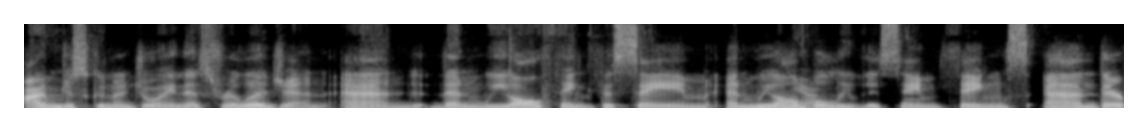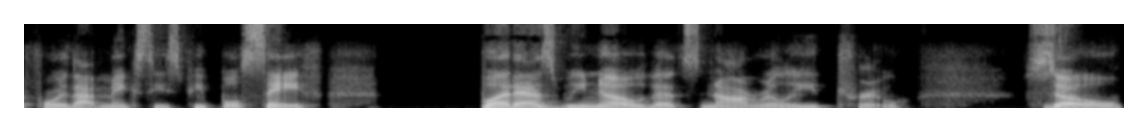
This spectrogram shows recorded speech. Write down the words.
I'm just going to join this religion. And then we all think the same and we all Yeah. believe the same things. And therefore, that makes these people safe. But as we know, that's not really true. So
